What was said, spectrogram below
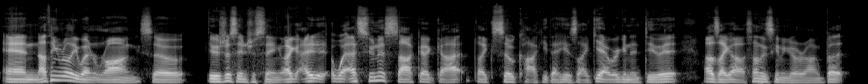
and nothing really went wrong. So it was just interesting. Like I, as soon as Sokka got like so cocky that he was like, "Yeah, we're gonna do it," I was like, "Oh, something's gonna go wrong," but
